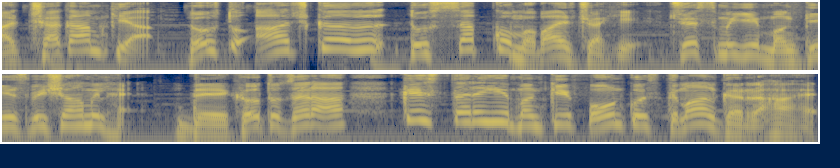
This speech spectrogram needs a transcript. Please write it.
अच्छा काम किया। दोस्तों, आजकल तो सबको मोबाइल चाहिए, जिसमें ये मंकीज भी शामिल है। देखो तो जरा, किस तरह ये मंकी फ़ोन को इस्तेमाल कर रहा है।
